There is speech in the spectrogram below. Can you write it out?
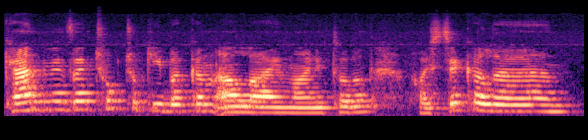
Kendinize çok çok iyi bakın. Allah'a emanet olun. Hoşçakalın.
